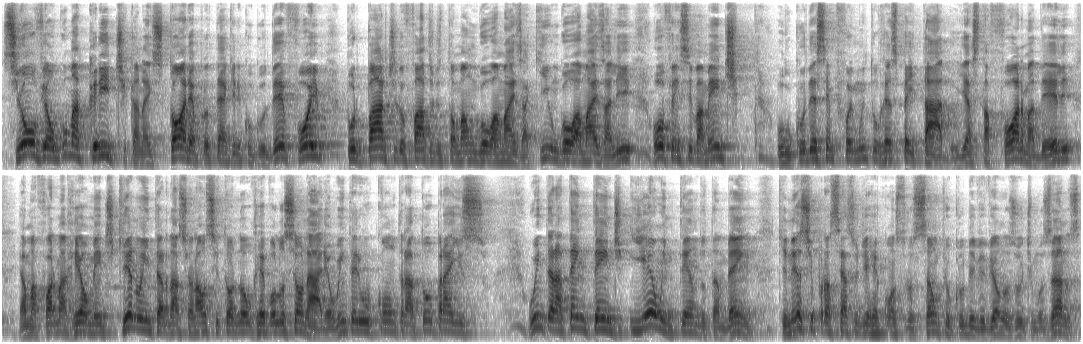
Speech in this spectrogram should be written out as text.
Se houve alguma crítica na história para o técnico Cudê, foi por parte do fato de tomar um gol a mais aqui, um gol a mais ali. Ofensivamente, o Cudê sempre foi muito respeitado e esta forma dele é uma forma realmente que no Internacional se tornou revolucionária. O Inter o contratou para isso. O Inter até entende, e eu entendo também, que neste processo de reconstrução que o clube viveu nos últimos anos,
